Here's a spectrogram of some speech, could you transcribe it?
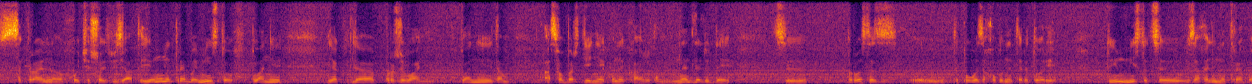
сакрально хоче щось взяти. Йому не треба місто в плані як для проживання, в плані там освобождення, як вони кажуть, там не для людей. Це просто е, типово захоплені території. То їм місто це взагалі не треба,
